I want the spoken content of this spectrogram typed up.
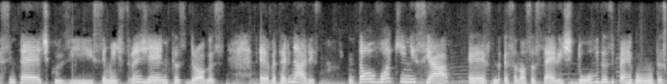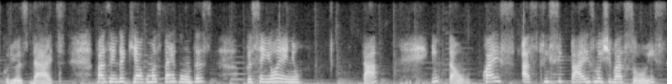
sintéticos e sementes transgênicas e drogas é, veterinárias. Então eu vou aqui iniciar essa nossa série de dúvidas e perguntas, curiosidades, fazendo aqui algumas perguntas para o senhor Enio, tá? Então, quais as principais motivações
